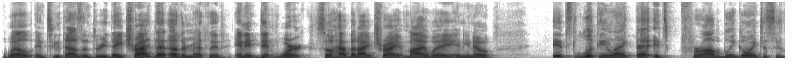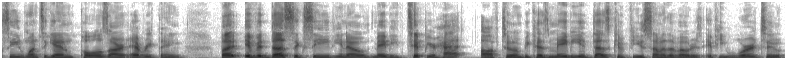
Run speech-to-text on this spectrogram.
well, in 2003, they tried that other method and it didn't work. So how about I try it my way? And, you know, it's looking like that it's probably going to succeed. Once again, polls aren't everything. But if it does succeed, you know, maybe tip your hat off to him because maybe it does confuse some of the voters if he were to,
